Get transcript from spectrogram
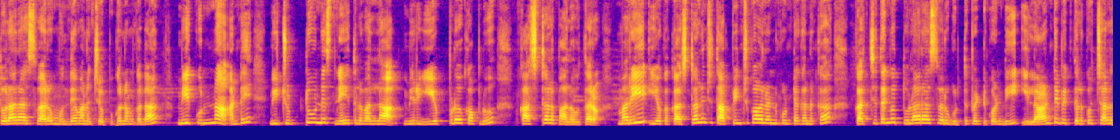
తులారాశి వారు ముందే మనం చెప్పుకున్నాం కదా మీకున్న అంటే మీ చుట్టూ ఉండే స్నేహితుల వల్ల మీరు ఎప్పుడోకప్పుడు కష్టాల పాలవుతారు. మరి ఈ యొక్క కష్టాల నుంచి తప్పించుకోవాలనుకుంటే కనుక ఖచ్చితంగా తులారాశి వారు గుర్తుపెట్టుకోండి ఇలాంటి వ్యక్తులకు చాలా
